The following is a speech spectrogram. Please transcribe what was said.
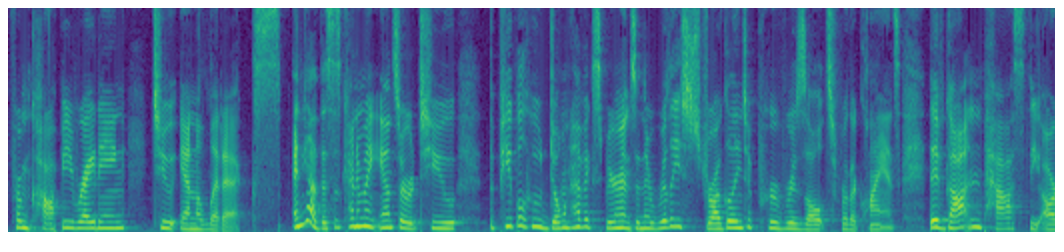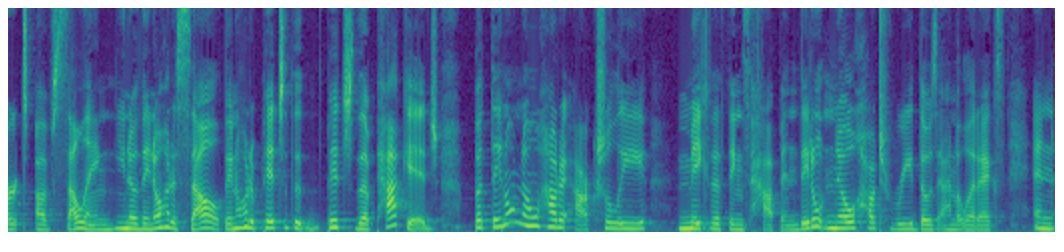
from copywriting to analytics. And yeah, this is kind of my answer to the people who don't have experience and they're really struggling to prove results for their clients they've gotten past the art of selling. You know, they know how to sell, they know how to pitch the pitch the package, but they don't know how to actually make the things happen. They don't know how to read those analytics and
